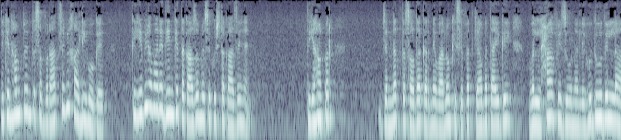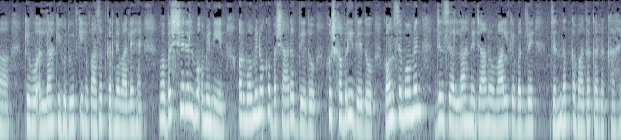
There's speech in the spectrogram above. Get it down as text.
لیکن ہم تو ان تصورات سے بھی خالی ہو گئے کہ یہ بھی ہمارے دین کے تقاضوں میں سے کچھ تقاضے ہیں۔ تو یہاں پر جنت کا سودا کرنے والوں کی صفت کیا بتائی گئی؟ والحافظون لحدود اللہ، کہ وہ اللہ کی حدود کی حفاظت کرنے والے ہیں۔ وہ بشر المؤمنین اور مومنوں کو بشارت دے دو، خوشخبری دے دو۔ کون سے مومن؟ جن سے اللہ نے جان و مال کے بدلے جنت کا وعدہ کر رکھا ہے۔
